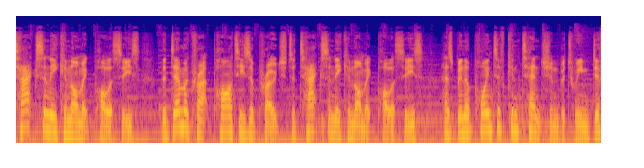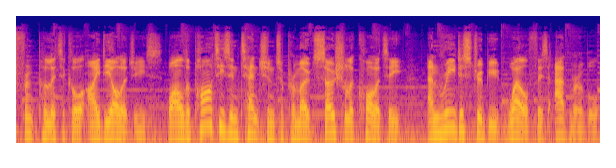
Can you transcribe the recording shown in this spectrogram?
Tax and economic policies The Democrat Party's approach to tax and economic policies has been a point of contention between different political ideologies. While the party's intention to promote social equality and redistribute wealth is admirable,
